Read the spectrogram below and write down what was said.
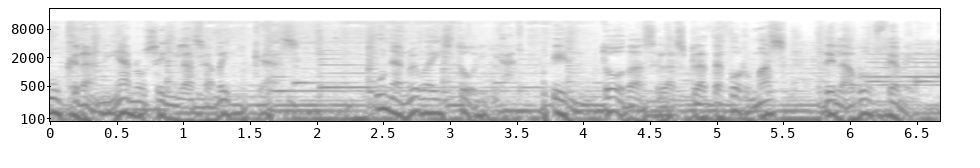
Ucranianos en las Américas. Una nueva historia en todas las plataformas de La Voz de América.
